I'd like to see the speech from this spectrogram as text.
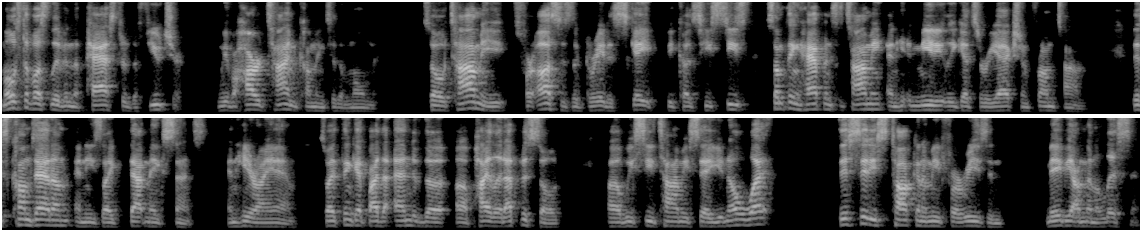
Most of us live in the past or the future. We have a hard time coming to the moment. So Tommy, for us, is a great escape because he sees something happens to Tommy and he immediately gets a reaction from Tommy. This comes at him and he's like, that makes sense. And here I am. So I think by the end of the uh, pilot episode, uh, we see Tommy say, you know what? This city's talking to me for a reason. Maybe I'm going to listen.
